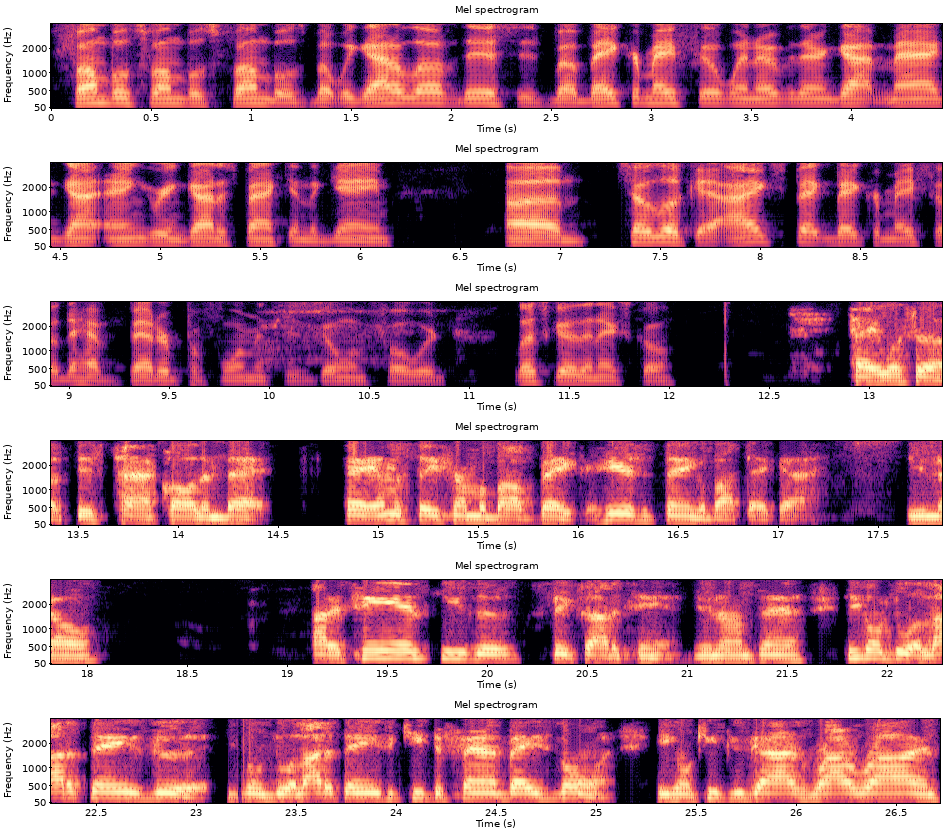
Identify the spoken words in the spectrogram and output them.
fumbles, fumbles, fumbles. But we got to love this is, but Baker Mayfield went over there and got mad, got angry, and got us back in the game. Um, so look, I expect Baker Mayfield to have better performances going forward. Let's go to the next call. Hey, what's up? It's Ty calling back. Hey, I'm gonna say something about Baker. Here's the thing about that guy. You know, out of ten, he's a six out of ten. You know what I'm saying? He's gonna do a lot of things good. He's gonna do a lot of things to keep the fan base going. He's gonna keep you guys rah rah, and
